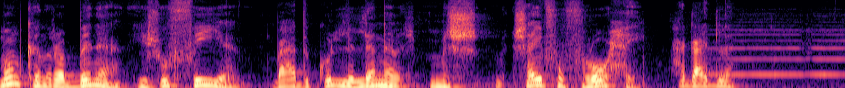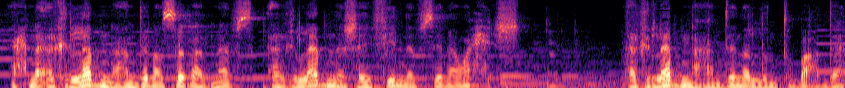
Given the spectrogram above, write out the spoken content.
ممكن ربنا يشوف فيا بعد كل اللي أنا مش شايفه في روحي. حاجة عدلة. إحنا أغلبنا عندنا صغر نفس أغلبنا شايفين نفسنا وحش. أغلبنا عندنا الانطباع ده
